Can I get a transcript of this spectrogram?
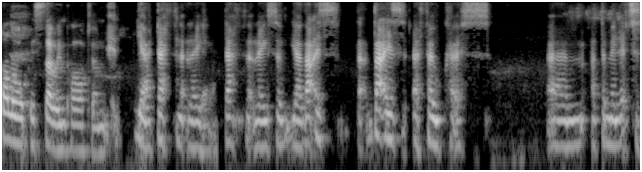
Follow up is so important. yeah definitely Yeah. definitely so yeah that is that, that is a focus um at the minute to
